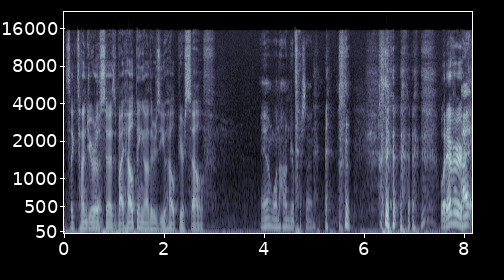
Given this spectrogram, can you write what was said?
It's like Tanjiro says: by helping others, you help yourself. yeah, 100%. whatever, I,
